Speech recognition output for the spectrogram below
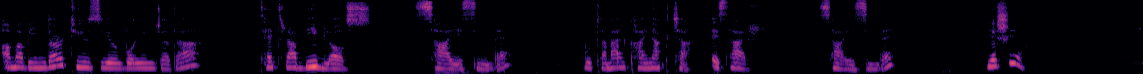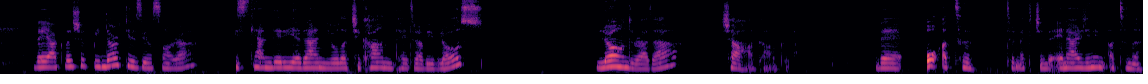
Ama 1400 yıl boyunca da Tetrabiblos sayesinde bu temel kaynakça eser sayesinde yaşıyor. Ve yaklaşık 1400 yıl sonra İskenderiye'den yola çıkan Tetrabiblos Londra'da şaha kalkıyor. Ve o atı tırnak içinde enerjinin atını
